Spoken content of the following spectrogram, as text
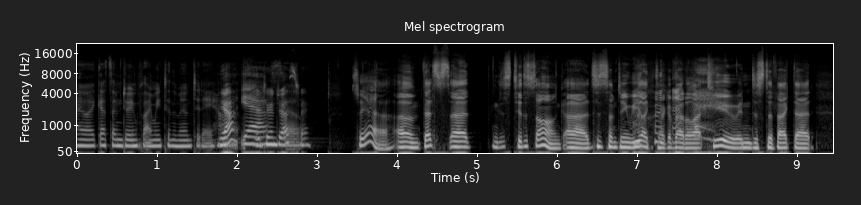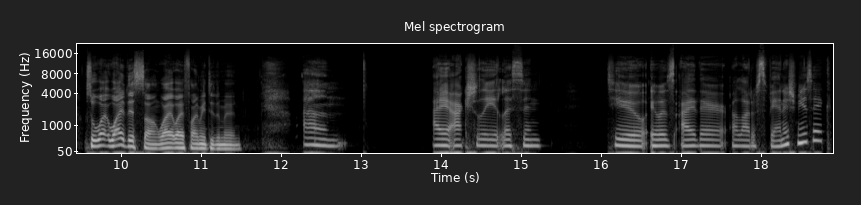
Oh, I guess I'm doing "Fly Me to the Moon" today. Huh? Yeah. yeah. You're doing jazz so- today. So yeah, um, that's uh, just to the song. Uh, this is something we like to talk about a lot too, and just the fact that. So why why this song? Why why fly me to the moon? Um, I actually listened to it was either a lot of Spanish music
